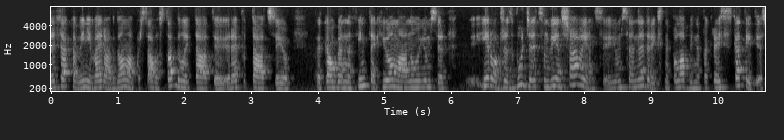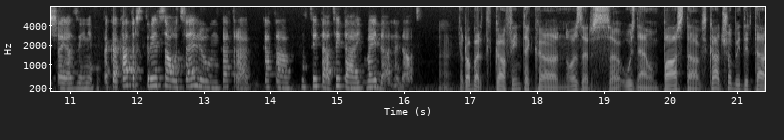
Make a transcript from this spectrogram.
Dēļ tā, ka viņi vairāk domā par savu stabilitāti, reputāciju. Kaut gan fintech jomā nu, jums ir ierobežots budžets un viens šāviens. Jums nedrīkst ne pa labi, ne pa kreisi skatīties šajā ziņā. Tā kā katrs skriet savu ceļu un katrā, katrā nu, citā, citā veidā nedaudz. Mhm. Roberta, kā fintech nozares uzņēmuma pārstāvis, kāda šobrīd ir tā,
